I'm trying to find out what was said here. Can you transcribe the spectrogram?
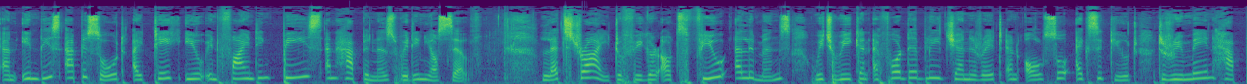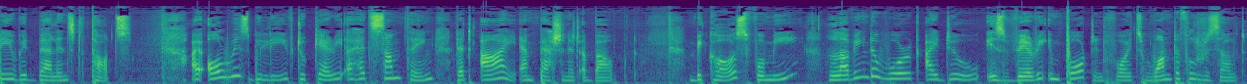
and in this episode I take you in finding peace and happiness within yourself. Let's try to figure out few elements which we can affordably generate and also execute to remain happy with balanced thoughts. I always believe to carry ahead something that I am passionate about. Because for me, loving the work I do is very important for its wonderful result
